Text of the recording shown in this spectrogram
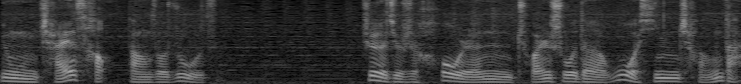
用柴草当做褥子，这就是后人传说的卧薪尝胆。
